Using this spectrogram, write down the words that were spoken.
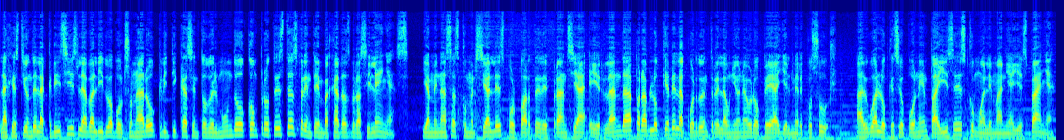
La gestión de la crisis le ha valido a Bolsonaro críticas en todo el mundo con protestas frente a embajadas brasileñas y amenazas comerciales por parte de Francia e Irlanda para bloquear el acuerdo entre la Unión Europea y el Mercosur, algo a lo que se oponen países como Alemania y España.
